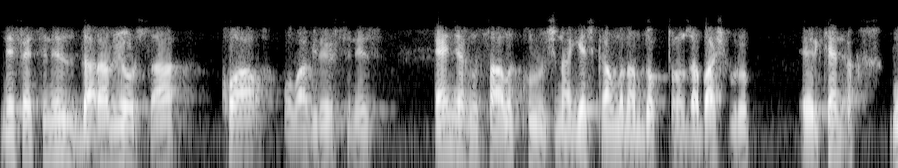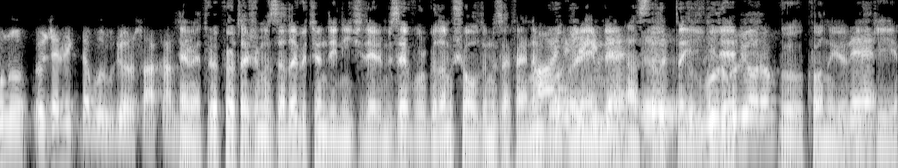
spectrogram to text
nefesiniz daralıyorsa koa olabilirsiniz. En yakın sağlık kuruluşuna geç kalmadan doktorunuza başvurup erken bunu özellikle vurguluyoruz Hakan Bey. Evet röportajımızda da bütün dinleyicilerimize vurgulamış oldunuz efendim. Aynı bu önemli şekilde, hastalıkla e, ilgili bu konuyu, Ve- bilgiyi.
